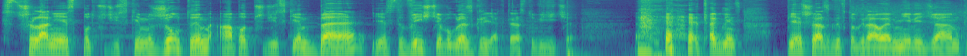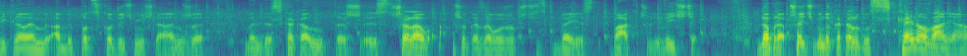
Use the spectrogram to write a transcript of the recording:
strzelanie jest pod przyciskiem żółtym, a pod przyciskiem B jest wyjście w ogóle z gry, jak teraz tu widzicie. tak więc pierwszy raz, gdy w to grałem, nie wiedziałem, kliknąłem, aby podskoczyć, myślałem, że będę skakał lub też y, strzelał, a się okazało, że przycisk B jest back, czyli wyjście. Dobra, przejdźmy do katalogu skanowania,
